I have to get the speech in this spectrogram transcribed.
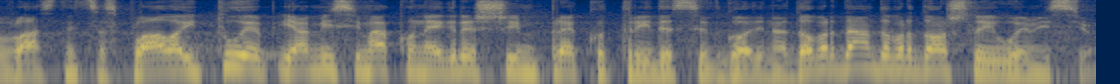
vlasnica Splava i tu je, ja mislim, ako ne grešim, preko 30 godina. Dobar dan, dobrodošli u emisiju.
